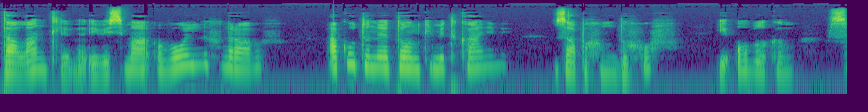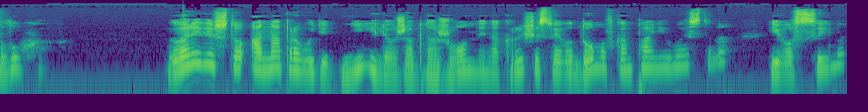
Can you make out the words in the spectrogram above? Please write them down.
талантливая и весьма вольных нравов, окутанная тонкими тканями, запахом духов и облаком слухов. Говорили, что она проводит дни лежа обнаженной на крыше своего дома в компании Уэстона, его сына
